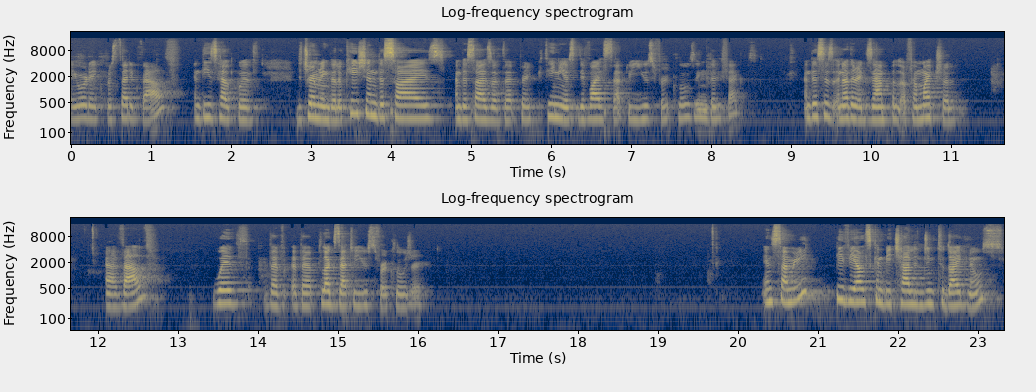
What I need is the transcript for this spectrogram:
aortic prosthetic valve, and these help with determining the location, the size, and the size of the percutaneous device that we use for closing the defect. And this is another example of a mitral uh, valve with the, the plugs that we use for closure. In summary, PVLs can be challenging to diagnose,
